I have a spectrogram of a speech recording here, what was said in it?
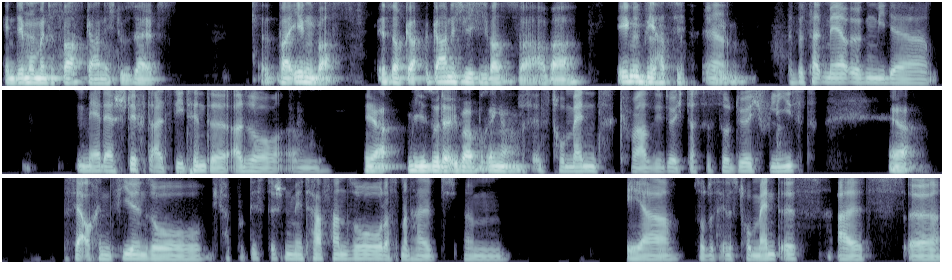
In dem Moment, das war gar nicht du selbst. War irgendwas. Ist auch gar, gar nicht wichtig, was es war, aber irgendwie halt, hat sich ja. Du bist halt mehr irgendwie der, mehr der Stift als die Tinte. Also, ähm, Ja, wie so der Überbringer. Das Instrument quasi, durch das es so durchfließt. Ja. Das ist ja auch in vielen so, ich glaube, buddhistischen Metaphern so, dass man halt ähm, eher so das Instrument ist als äh,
